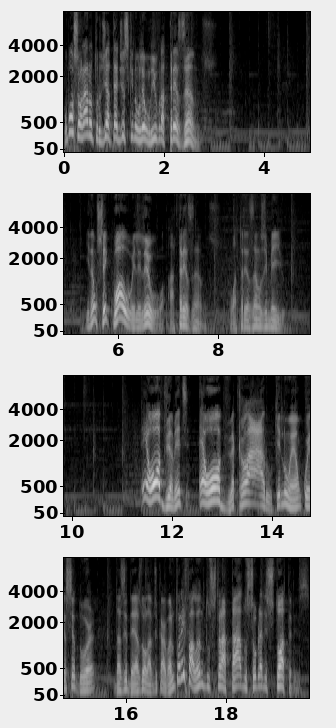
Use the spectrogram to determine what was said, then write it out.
O Bolsonaro outro dia até disse que não lê um livro há três anos. E não sei qual ele leu há três anos, ou há três anos e meio. É obviamente, é óbvio, é claro que ele não é um conhecedor das ideias do Olavo de Carvalho. Não estou nem falando dos tratados sobre Aristóteles,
